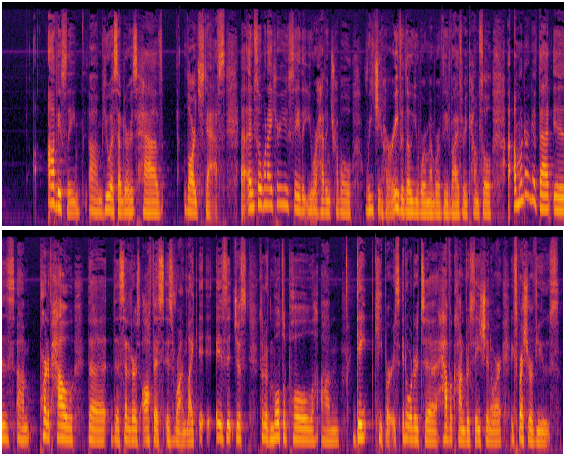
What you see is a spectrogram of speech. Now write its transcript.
obviously, um, U.S. senators have large staffs. And so when I hear you say that you were having trouble reaching her, even though you were a member of the advisory council, I'm wondering if that is um, part of how the the senator's office is run. Like, is it just sort of multiple um, gatekeepers in order to have a conversation or express your views?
